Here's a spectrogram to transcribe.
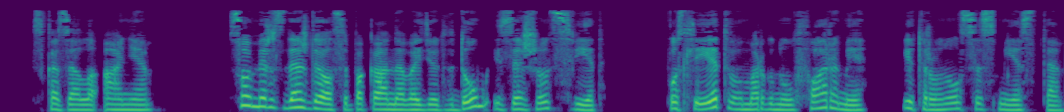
— сказала Аня. Сомерс дождался, пока она войдет в дом и зажжет свет. После этого моргнул фарами и тронулся с места.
